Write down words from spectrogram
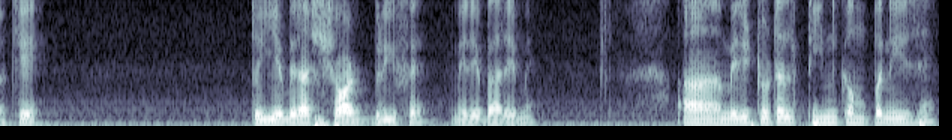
Okay okay? तो ये मेरा शॉर्ट ब्रीफ है मेरे बारे में। आ, मेरी टोटल तीन कंपनीज़ हैं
